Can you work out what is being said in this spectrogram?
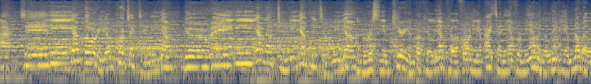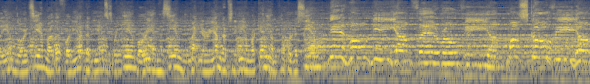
Actinium, thorium, protactinium, uranium, neptunium, plutonium, americium, curium, berkelium, californium, einsteinium, fermium, mendelevium, nobelium, lawrencium, rutherfordium, wm, seaborgium, bohrium, hassium, meitnerium, darmstadtium, rhodium, copernicium, nihonium, flerovium, moscovium,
